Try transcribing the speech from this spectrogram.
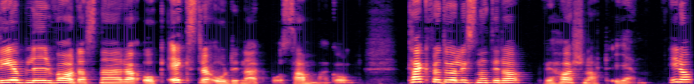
Det blir vardagsnära och extraordinärt på samma gång. Tack för att du har lyssnat idag. Vi hörs snart igen. Hejdå!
